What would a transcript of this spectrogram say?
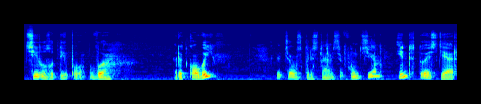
цілого типу в рядковий. Для цього скористаємося функцією int to str.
